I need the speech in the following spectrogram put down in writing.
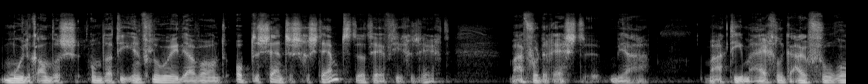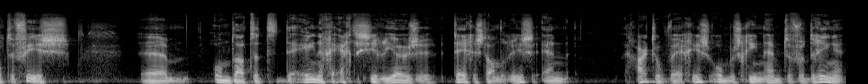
moeilijk anders, omdat hij in Florida woont, op DeSantis gestemd. Dat heeft hij gezegd. Maar voor de rest, ja, maakt hij hem eigenlijk uit voor rotte vis. Um, omdat het de enige echte serieuze tegenstander is en hard op weg is om misschien hem te verdringen.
